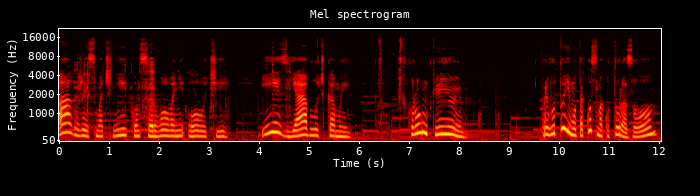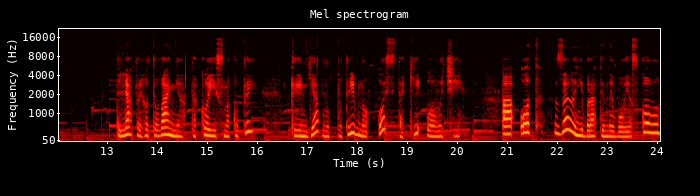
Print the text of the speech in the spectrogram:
Ах же смачні консервовані овочі. І з яблучками. Хрумкі. Приготуємо таку смакоту разом. Для приготування такої смакоти, крім яблук, потрібно ось такі овочі. А от зелені брати не обов'язково.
